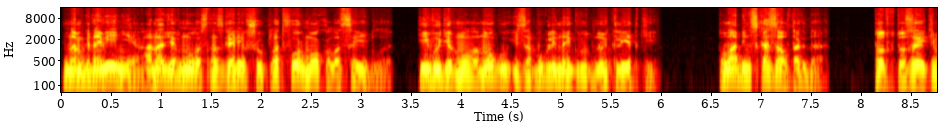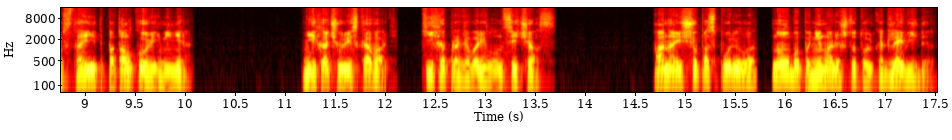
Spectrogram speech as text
На мгновение она вернулась на сгоревшую платформу около Сейбла и выдернула ногу из обугленной грудной клетки. Лабин сказал тогда, «Тот, кто за этим стоит, потолковей меня». «Не хочу рисковать», – тихо проговорил он сейчас. Она еще поспорила, но оба понимали, что только для вида.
